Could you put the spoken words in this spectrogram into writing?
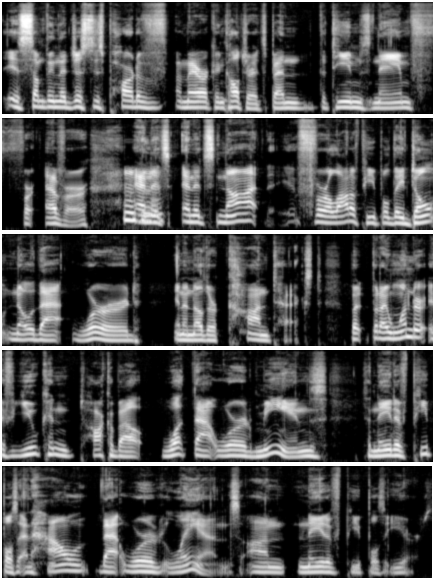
is something that just is part of American culture. It's been the team's name forever, mm-hmm. and it's and it's not for a lot of people. They don't know that word in another context. But but I wonder if you can talk about what that word means to native peoples and how that word lands on native people's ears.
